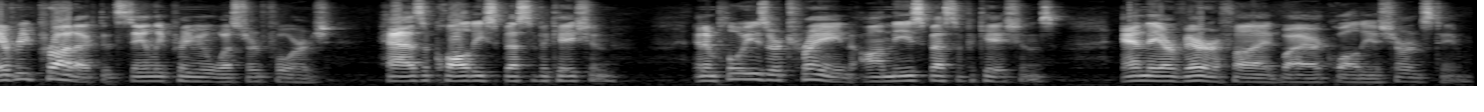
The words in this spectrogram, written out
Every product at Standlee Premium Western Forge has a quality specification, and employees are trained on these specifications, and they are verified by our quality assurance team.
